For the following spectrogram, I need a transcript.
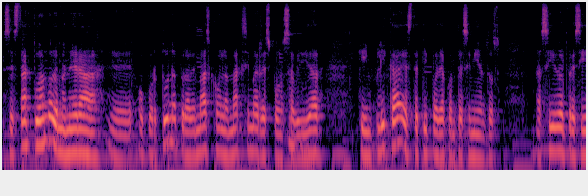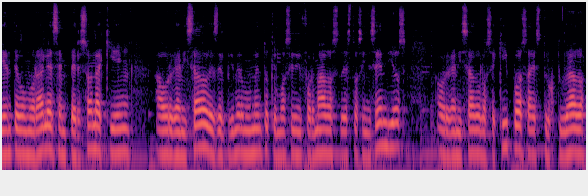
Se está actuando de manera eh, oportuna, pero además con la máxima responsabilidad que implica este tipo de acontecimientos. Ha sido el presidente Evo Morales en persona quien ha organizado desde el primer momento que hemos sido informados de estos incendios, ha organizado los equipos, ha estructurado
